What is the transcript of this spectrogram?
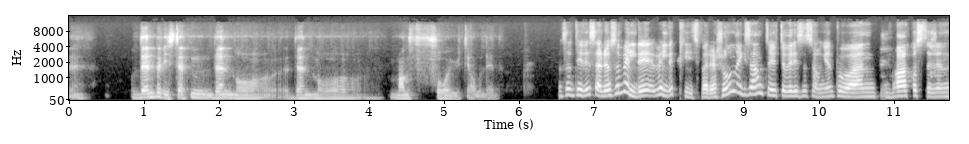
Eh, den bevisstheten, den må, den må, man få ut i alle ledd. Men samtidig så er det også veldig, veldig prisvariasjon ikke sant? utover i sesongen på hva, en, hva koster en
